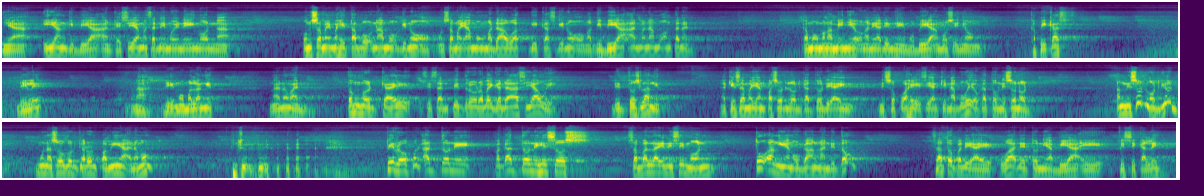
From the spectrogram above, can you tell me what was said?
Niya iyang gibiyaan. Kay siya man sad nimo iniingon nga unsa may mahitabo namo Ginoo? Unsa may among madawat gikas Ginoo? Nga gibiyaan man namo ang tanan. Kamong mga minyo nga niya dinhi mubiya mo sa inyong kapikas. Dili. Na di mo malangit nga naman tungod kay si San Pedro rabay gada si Yahweh didto sa langit. Nga kinsa may ang pasudlon kadto di ay nisukwahi siyang kinabuhi o katong nisunod. Ang nisunod yun. Muna sugod karon pamiya na mo. Pero pag adto ni pag adto ni Hesus sa balay ni Simon tuang iyang ugangan dito sa to pa di ay wa dito niya biyai physically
